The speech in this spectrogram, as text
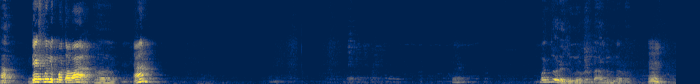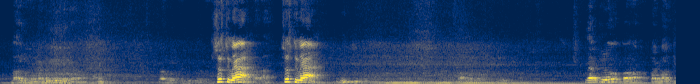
ఆ, దేశపల్లికి పోతావా ఆ, ఆ? మంచోడు చిన్నోడు బాగున్నాడు ఉమ్. బాగున్నాడు బా పరమాత్మ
